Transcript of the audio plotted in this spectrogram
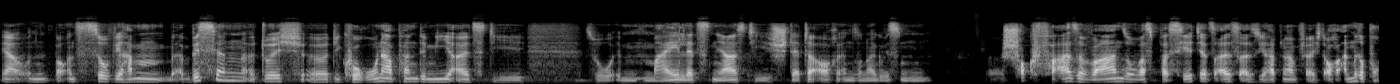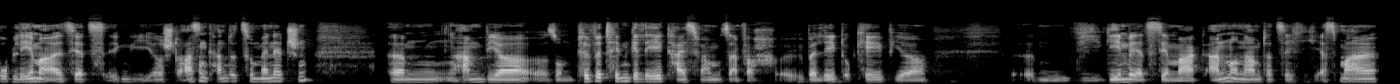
Ja, und bei uns ist so, wir haben ein bisschen durch äh, die Corona-Pandemie, als die so im Mai letzten Jahres die Städte auch in so einer gewissen äh, Schockphase waren, so was passiert jetzt alles. Also die hatten dann vielleicht auch andere Probleme, als jetzt irgendwie ihre Straßenkante zu managen. Ähm, haben wir so ein Pivot hingelegt, heißt, wir haben uns einfach äh, überlegt, okay, wir, wie gehen wir jetzt den Markt an und haben tatsächlich erstmal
